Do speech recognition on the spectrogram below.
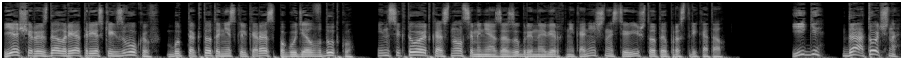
Ящер издал ряд резких звуков, будто кто-то несколько раз погудел в дудку. Инсектоид коснулся меня зазубренной верхней конечностью и что-то прострекотал. «Иги? Да, точно!»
